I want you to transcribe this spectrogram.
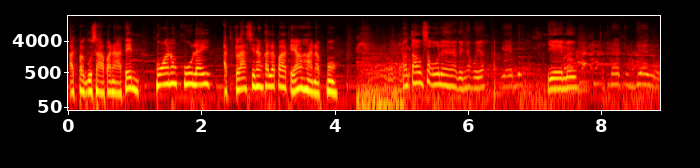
at pag-usapan natin kung anong kulay at klase ng kalapate ang hanap mo. Ang tawag sa kulay na ganyan kuya? Yellow. Yellow. Native yellow.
